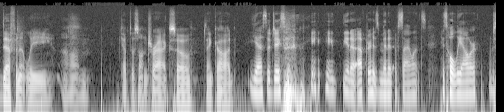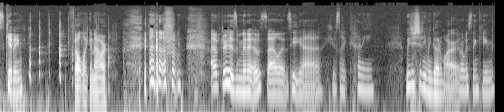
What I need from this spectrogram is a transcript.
definitely um, kept us on track. So thank God. Yeah, so Jason, he, he, you know, after his minute of silence, his holy hour. I'm just kidding. Felt like an hour. um, after his minute of silence, he uh, he was like, "Honey, we just shouldn't even go tomorrow." And I was thinking,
